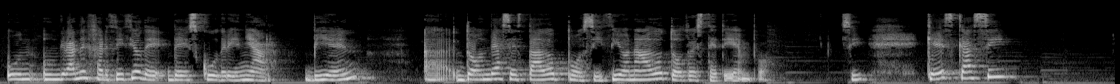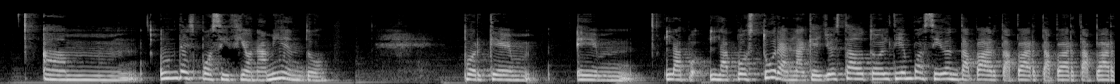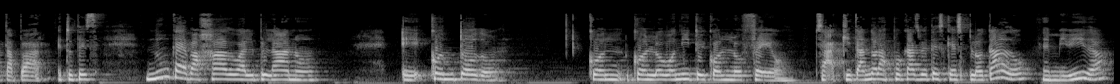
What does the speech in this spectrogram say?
un, gran ejercicio de, escudriñar bien ah, dónde has estado posicionado todo este tiempo, ¿sí? Que es casi un desposicionamiento, porque em, la, postura en la que yo he estado todo el tiempo ha sido en tapar, tapar, tapar, tapar, tapar. Entonces, nunca he bajado al plano eh, con todo, con, con, lo bonito y con lo feo. O sea, quitando las pocas veces que he explotado en mi vida,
